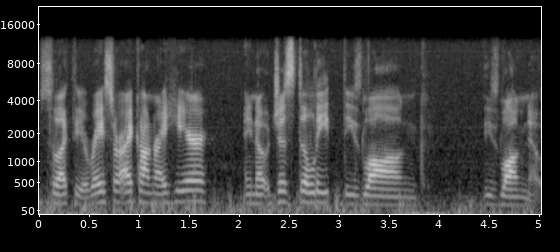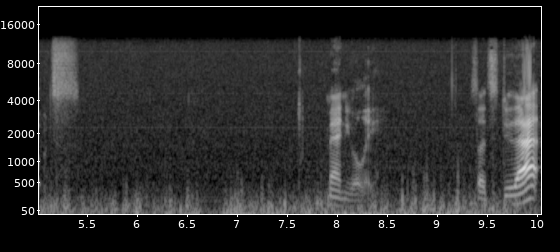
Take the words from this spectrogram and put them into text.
select the eraser icon right here. You know, just delete these long, these long notes manually. So let's do that.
